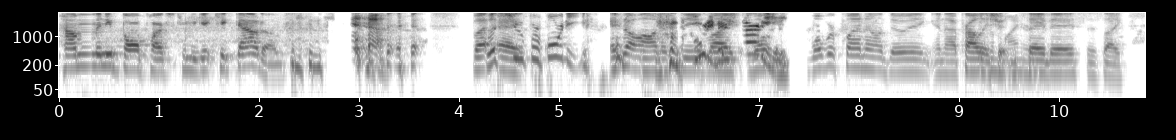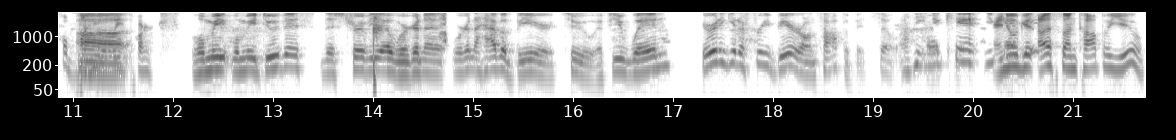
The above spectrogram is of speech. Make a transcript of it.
"How many ballparks can we get kicked out of?" but Let's hey, shoot for forty. in all honesty, 40, like, 30. What, what we're planning on doing, and I probably shouldn't say this, is like Oh, Uh, parks. when we when we do this this trivia, we're gonna we're gonna have a beer too. If you win, you're gonna get a free beer on top of it. So I mean, you can't you And you'll get us on top of you.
